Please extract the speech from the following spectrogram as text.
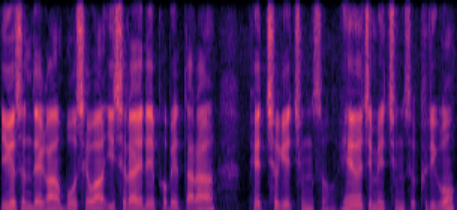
이것은 내가 모세와 이스라엘의 법에 따라 배척의 증서, 헤어짐의 증서, 그리고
